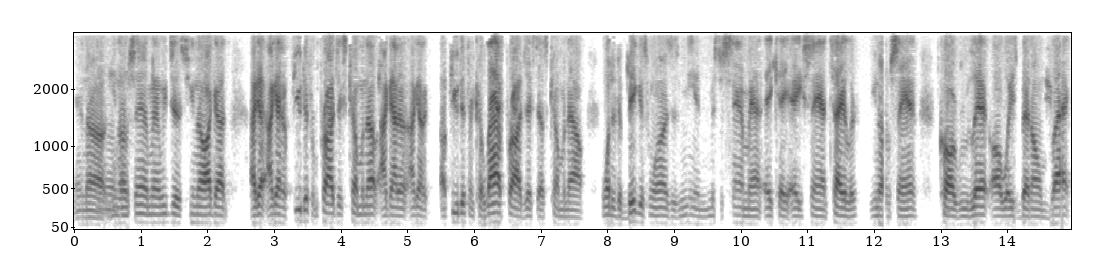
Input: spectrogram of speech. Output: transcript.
And uh, you know what I'm saying, man, we just you know, I got I got I got a few different projects coming up. I got a I got a, a few different collab projects that's coming out. One of the biggest ones is me and Mr. Sandman, aka Sam Taylor. You know what I'm saying? Called Roulette. Always bet on black.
